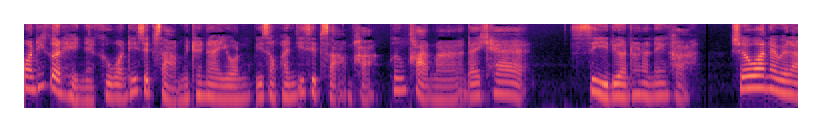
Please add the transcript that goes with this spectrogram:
วันที่เกิดเหตุเนี่ยคือวันที่ 13 มิถุนายน ปี 2023 ค่ะ เพิ่งผ่านมาได้แค่ 4 เดือนเท่านั้นเองค่ะ เชื่อว่าในเวลา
